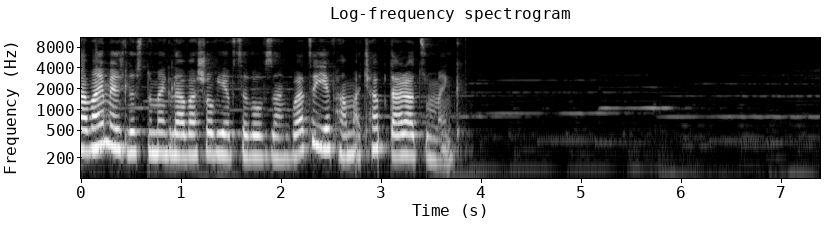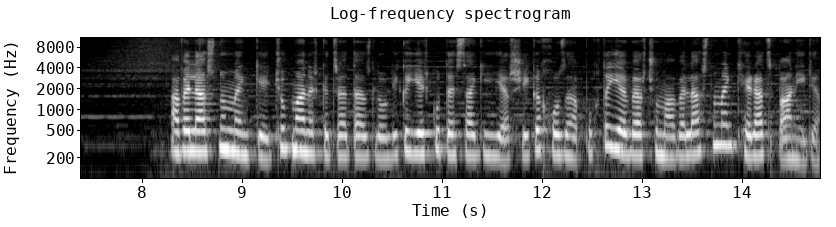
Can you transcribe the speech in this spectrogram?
Թավայի մեջ լցնում ենք լավաշով եւ ձվով զանգվածը եւ համաչափ տարածում ենք։ Ավելացնում ենք կեչուպ, մանր կտրատած լոլիկը, երկու տեսակի երշիկը, խոզապուխտը եւ վերջում ավելացնում ենք քերած պանիրը։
